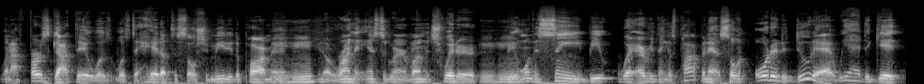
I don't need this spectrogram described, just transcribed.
when I first got there was was to head up the social media department, Mm-hmm. you know, run the Instagram, run the Twitter, be on the scene, be where everything is popping at. So in order to do that, we had to get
